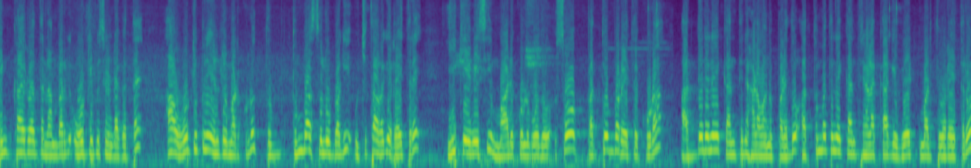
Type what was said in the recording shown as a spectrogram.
ಲಿಂಕ್ ಆಗಿರುವಂಥ ನಂಬರ್ಗೆ ಒ ಟಿ ಪಿ ಸೆಂಡ್ ಆಗುತ್ತೆ. ಆ ಒ ಟಿ ಪಿನ ಎಂಟ್ರಿ ಮಾಡಿಕೊಂಡು ತುಂಬ ಸುಲಭವಾಗಿ, ಉಚಿತವಾಗಿ ರೈತರೇ ಇ ಕೆ ವಿ ಸಿ ಮಾಡಿಕೊಳ್ಳಬಹುದು. ಸೊ ಪ್ರತಿಯೊಬ್ಬ ರೈತರು ಕೂಡ ಹದಿನೆಂಟನೇ ಕಂತಿನ ಹಣವನ್ನು ಪಡೆದು, ಹತ್ತೊಂಬತ್ತನೇ ಕಂತಿನ ಹಣಕ್ಕಾಗಿ ವೇಟ್ ಮಾಡ್ತಿರುವ ರೈತರು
